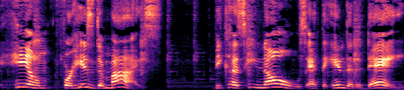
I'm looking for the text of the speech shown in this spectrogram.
him, for his demise, because he knows at the end of the day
